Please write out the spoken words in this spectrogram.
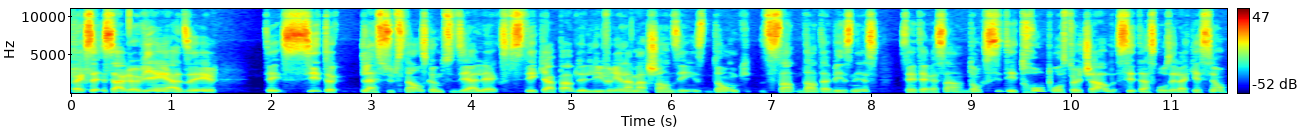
fait que ça revient à dire, tu sais, si tu as de la substance, comme tu dis, Alex, si tu es capable de livrer la marchandise, donc sans- dans ta business, c'est intéressant. Donc, si tu es trop poster child, c'est à se poser la question,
